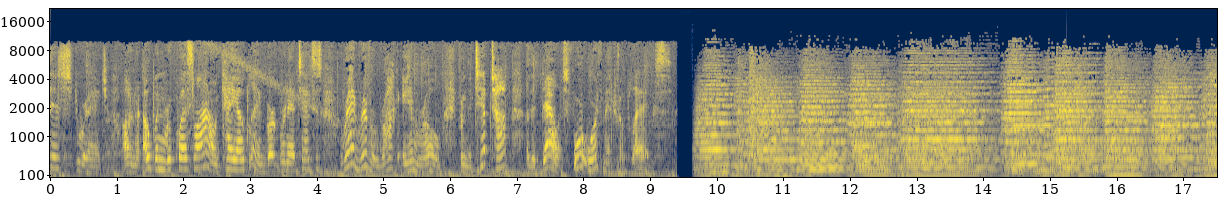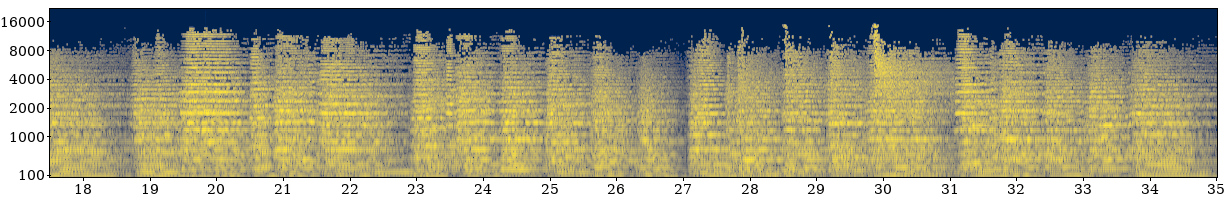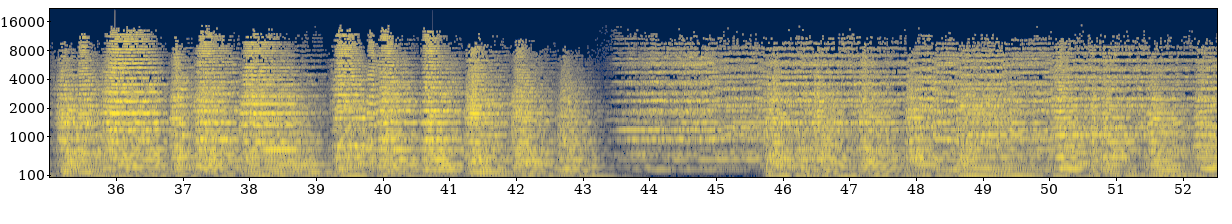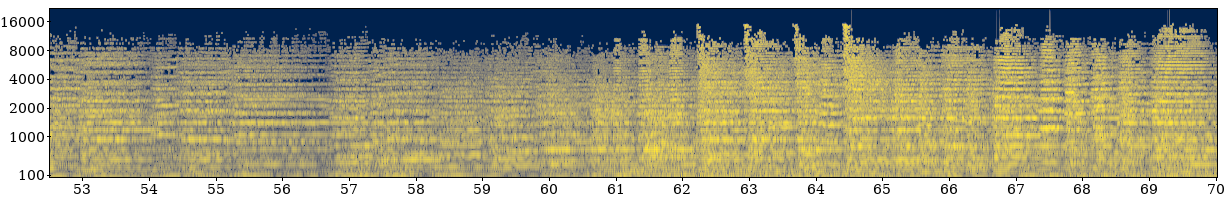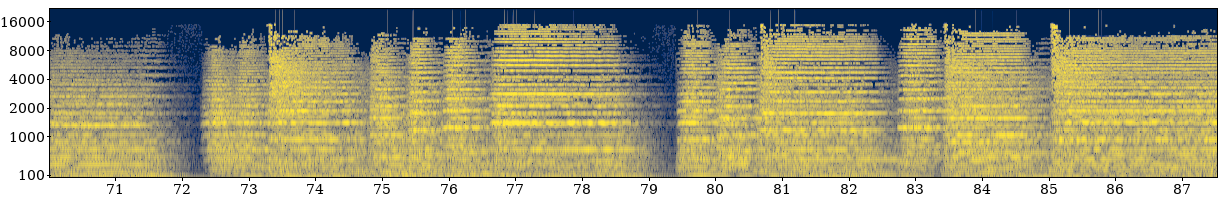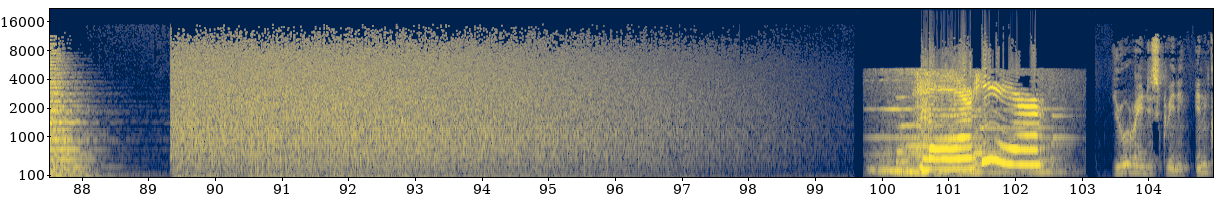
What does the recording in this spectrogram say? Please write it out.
is Stretch on an open request line on K Oakland in Burkburnett, Texas. Red River Rock and Roll from the tip top of the Dallas Fort Worth Metroplex.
